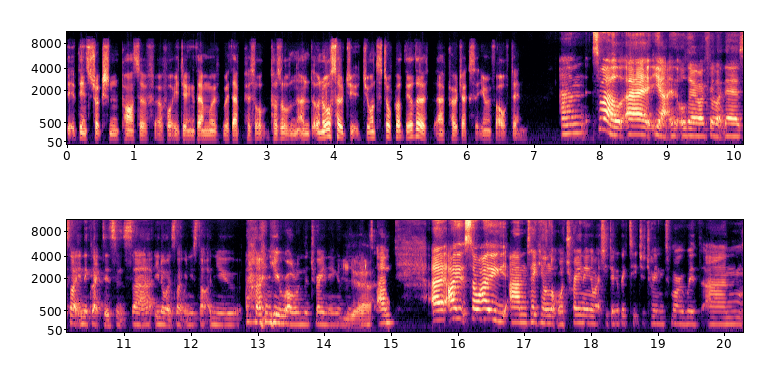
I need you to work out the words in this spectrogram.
the, the, instruction part of, of what you're doing then with, with Edpuzzle? puzzle? And, and also, do, do you want to talk about the other uh, projects that you're involved in? Um, so well, uh, yeah. Although I feel like they're slightly neglected since uh, you know it's like when you start a new a new role in the training and yeah. Things. Um, uh, I so I am taking on a lot more training. I'm actually doing a big teacher training tomorrow with um,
